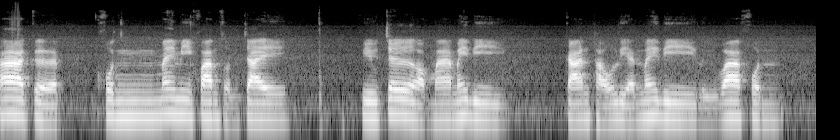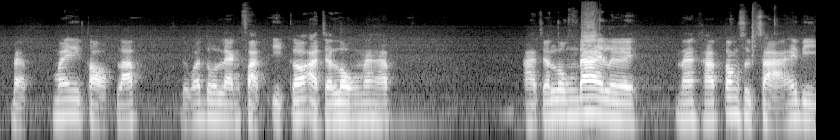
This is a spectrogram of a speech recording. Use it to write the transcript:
ถ้าเกิดคนไม่มีความสนใจฟิวเจอร์ออกมาไม่ดี การเผาเหรียญไม่ดี หรือว่าคนแบบไม่ตอบรับ หรือว่าโดนแรงฝัดอีกก็อาจจะลงนะครับ อาจจะลงได้เลย นะครับ ต้องศึกษาให้ดี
